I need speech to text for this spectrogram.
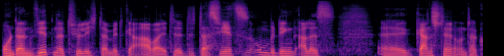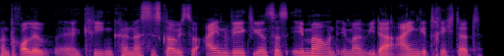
Und dann wird natürlich damit gearbeitet, dass wir jetzt unbedingt alles äh, ganz schnell unter Kontrolle äh, kriegen können. Das ist, glaube ich, so ein Weg, wie uns das immer und immer wieder eingetrichtert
